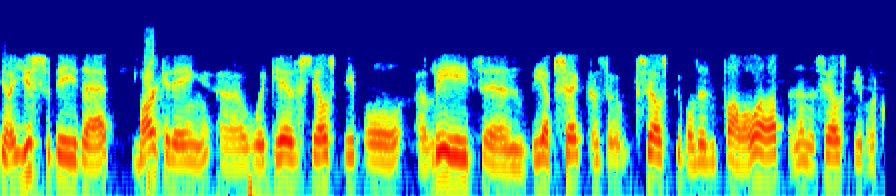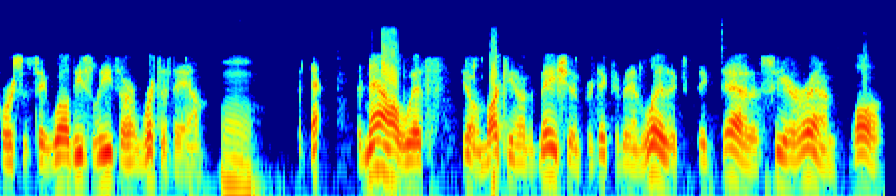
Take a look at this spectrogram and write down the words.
you know, it used to be that marketing uh, would give salespeople uh, leads and be upset because the salespeople didn't follow up, and then the salespeople, of course, would say, "Well, these leads aren't worth a damn." Mm. But now, but now with you know marketing automation, predictive analytics, big data, CRM, all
